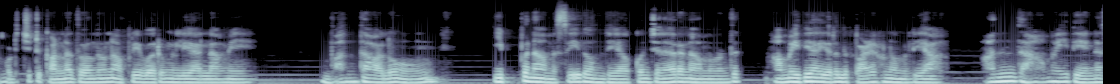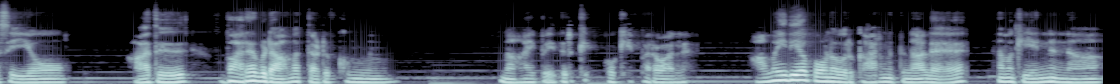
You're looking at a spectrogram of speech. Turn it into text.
முடிச்சுட்டு கண்ணை திறந்தோன்னு அப்படியே வரும் இல்லையா எல்லாமே? வந்தாலும் இப்போ நாம் செய்தோம் இல்லையா? கொஞ்ச நேரம் நாம் வந்து அமைதியாக இருந்து பழகணும் இல்லையா? அந்த அமைதி என்ன செய்யும்? அது வரவிடாமல் தடுக்கும். நான் இப்போ இது இருக்கேன் ஓகே பரவாயில்ல. அமைதியாக போன ஒரு காரணத்தினால நமக்கு என்னென்னா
